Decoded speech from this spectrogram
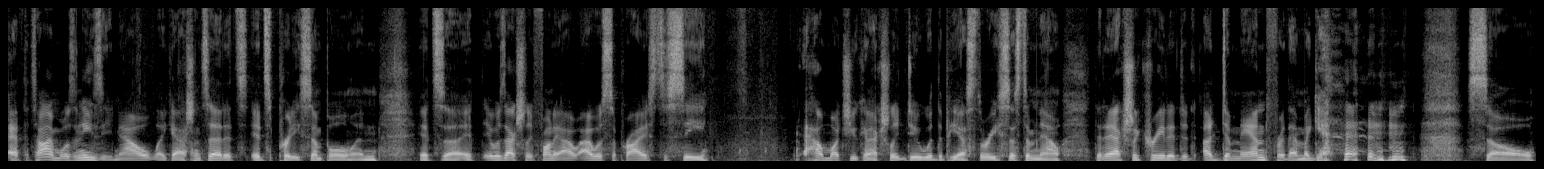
at the time wasn't easy. Now, like Ashton said, it's it's pretty simple and it's uh, it, it was actually funny. I, I was surprised to see how much you can actually do with the PS3 system now that it actually created a, a demand for them again. Mm-hmm. so,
